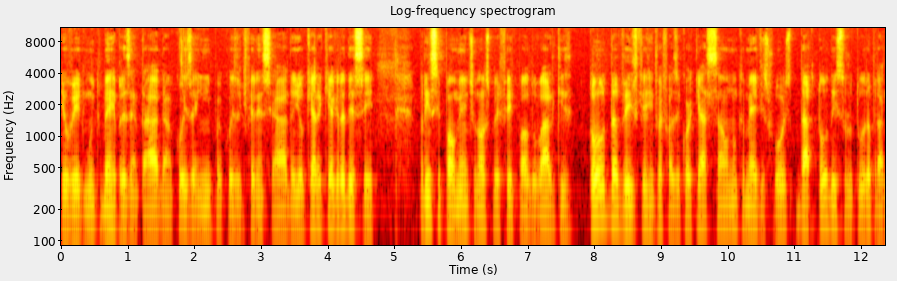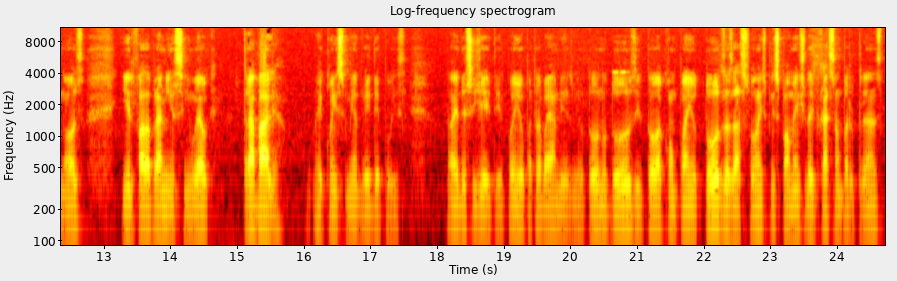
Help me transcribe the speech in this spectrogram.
Rio Verde muito bem representado, é uma coisa ímpar, coisa diferenciada. E eu quero aqui agradecer, principalmente o nosso prefeito Paulo do Vale, que toda vez que a gente vai fazer qualquer ação, nunca mede esforço, dá toda a estrutura para nós. E ele fala para mim assim, Welker, trabalha, o reconhecimento veio depois. Então é desse jeito, ele põe eu para trabalhar mesmo. Eu estou no 12, tô, acompanho todas as ações, principalmente da educação para o trânsito.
